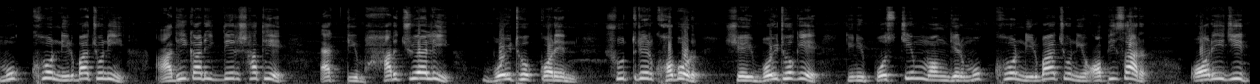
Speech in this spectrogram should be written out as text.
মুখ্য নির্বাচনী আধিকারিকদের সাথে একটি ভার্চুয়ালি বৈঠক করেন। সূত্রের খবর, সেই বৈঠকে তিনি পশ্চিমবঙ্গের মুখ্য নির্বাচনী অফিসার অরিজিৎ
